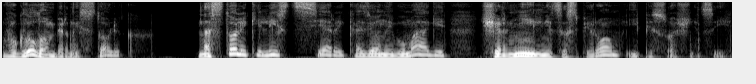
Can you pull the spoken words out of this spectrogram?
В углу ломберный столик. На столике лист серой казенной бумаги, чернильница с пером и песочницей.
